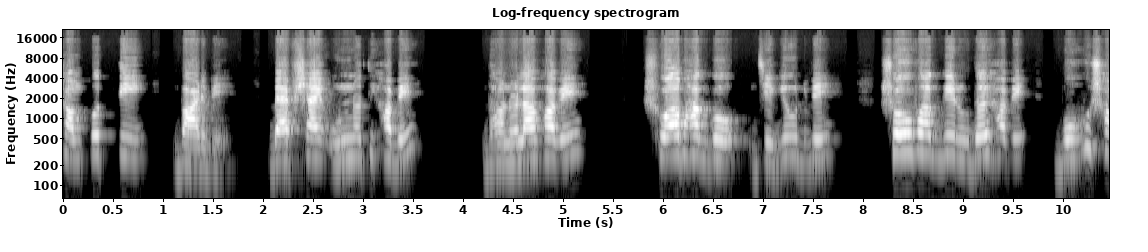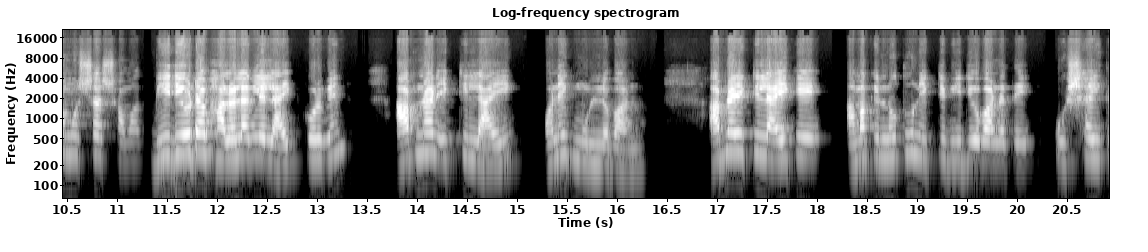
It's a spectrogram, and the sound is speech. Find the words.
সম্পত্তি বাড়বে, ব্যবসায় উন্নতি হবে, ধনলাভ হবে সৌভাগ্য জেগে উঠবে, সৌভাগ্যের উদয় হবে বহু সমস্যার সমাধান। ভিডিওটা ভালো লাগলে লাইক করবেন। আপনার একটি লাইক অনেক মূল্যবান। আপনার একটি লাইকে আমাকে নতুন একটি ভিডিও বানাতে উৎসাহিত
